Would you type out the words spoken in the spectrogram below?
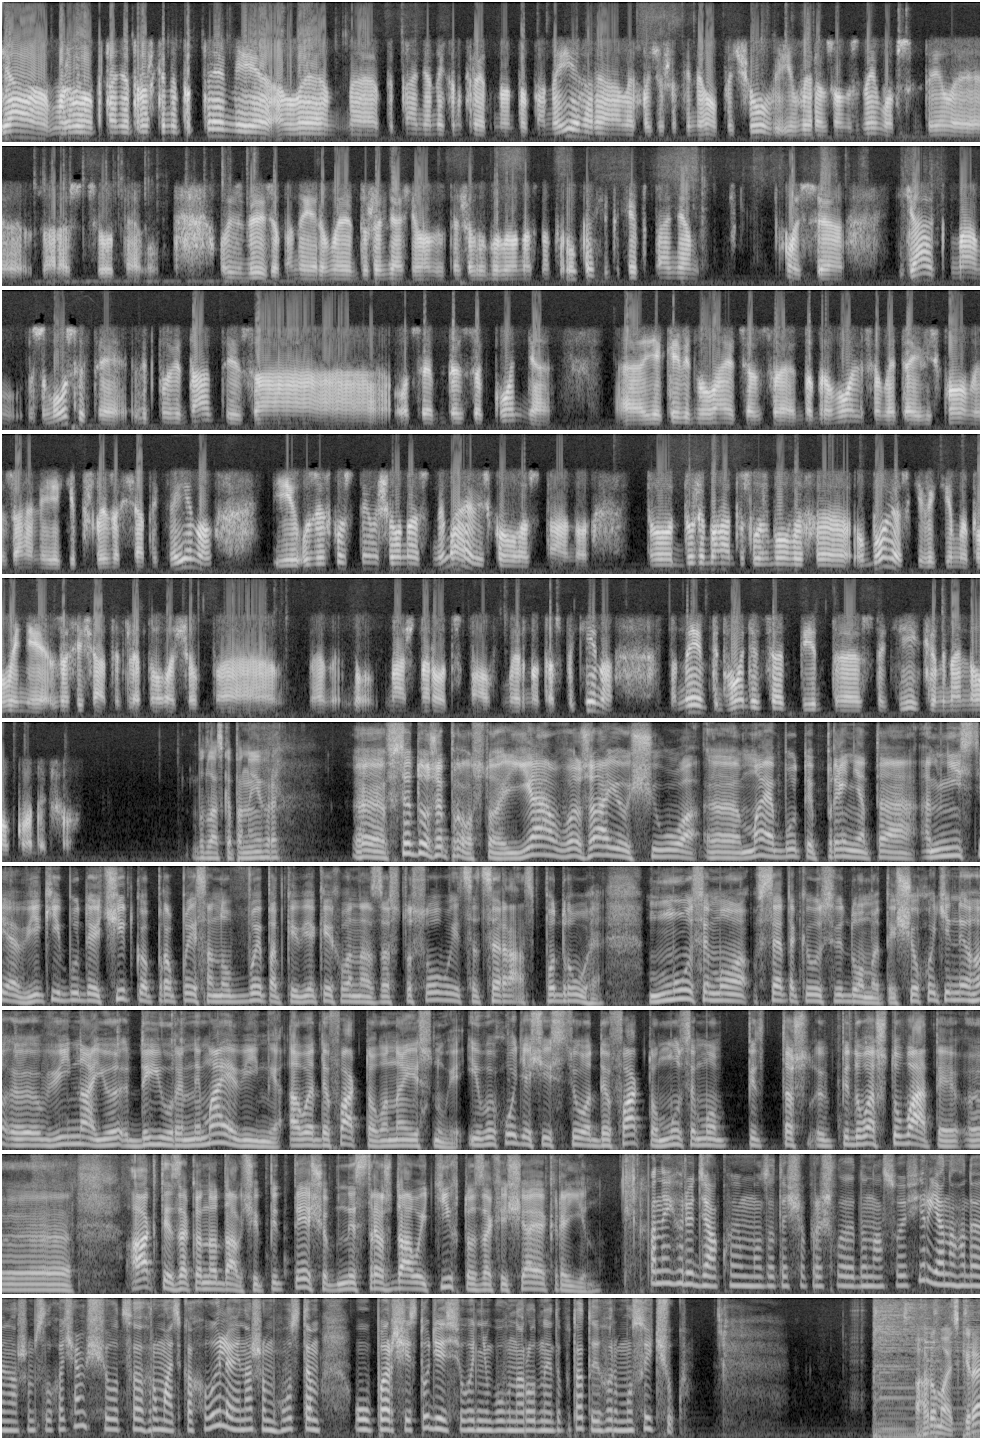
Я, можливо, питання трошки не по темі, але питання не конкретно до пана Ігоря, але хочу, щоб він його почув, і ви разом з ним обсудили зараз цю тему. Ось дивіться, пане Ігоре, ми дуже вдячні вам за те, що ви були у нас на поруках, і таке питання. Ось е, як нам змусити відповідати за оце беззаконня, е, яке відбувається з добровольцями та й військовими, взагалі, які пішли захищати країну. І у зв'язку з тим, що у нас немає військового стану, то дуже багато службових е, обов'язків, які ми повинні захищати для того, щоб е, ну, наш народ спав мирно та спокійно, вони підводяться під статті Кримінального кодексу. Будь ласка, пане Ігоре. Е, Все дуже просто. Я вважаю, що е, має бути прийнята амністія, в якій буде чітко прописано випадки, в яких вона застосовується. Це раз. По-друге, мусимо все-таки усвідомити, що хоч і не е, війна де юре немає війни, але де-факто вона існує. І виходячи з цього де-факто, мусимо підташ- підлаштувати. Е, акти законодавчі під те, щоб не страждали ті, хто захищає країну. Пане Ігорю, дякуємо за те, що прийшли до нас у ефір. Я нагадаю нашим слухачам, що це громадська хвиля, і нашим гостем у першій студії сьогодні був народний депутат Ігор Мосичук. Громадське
